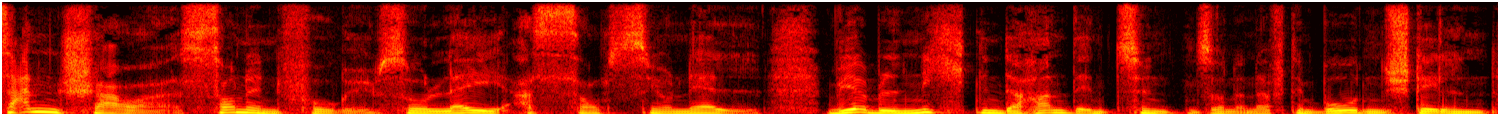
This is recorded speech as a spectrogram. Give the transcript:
Sunschauer, Sonnenvogel, Soleil ascensionnel, Wirbel nicht in der Hand entzünden, sondern auf den Boden stellen.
